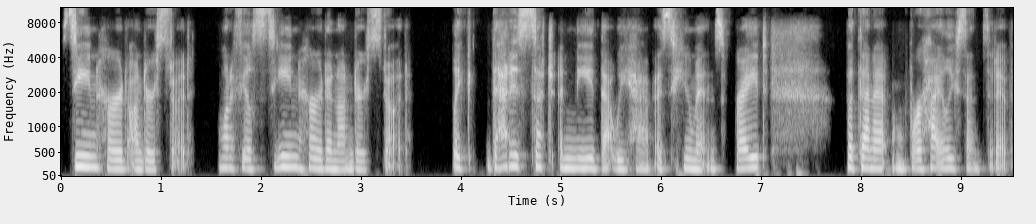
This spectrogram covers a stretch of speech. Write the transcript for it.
seen, heard, understood. I want to feel seen, heard and understood. Like that is such a need that we have as humans, right? But then it, we're highly sensitive.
